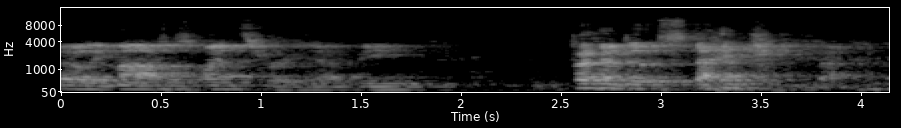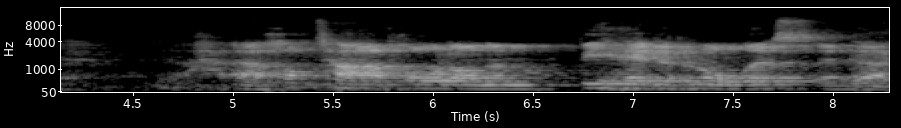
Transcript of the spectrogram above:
early martyrs went through, you know, being burned at the stake, uh, hot tar poured on them, beheaded and all this. And uh,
